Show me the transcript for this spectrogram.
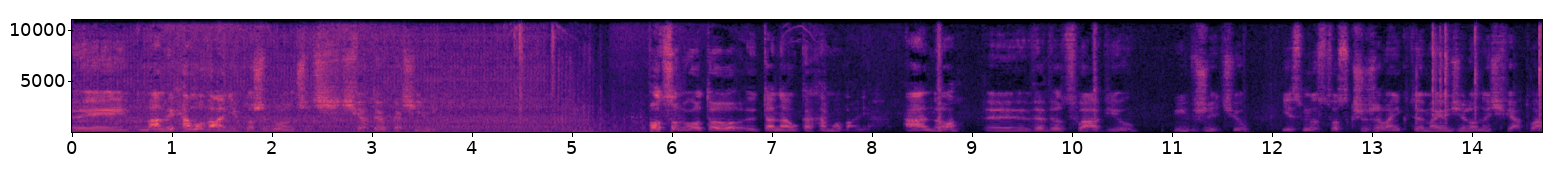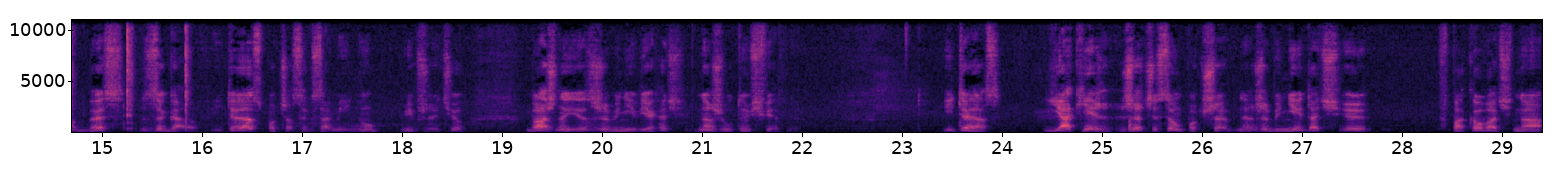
Yy, mamy hamowanie. Proszę wyłączyć światełka silnika. Po co było to y, ta nauka hamowania? Ano, y, we Wrocławiu i w życiu jest mnóstwo skrzyżowań, które mają zielone światła bez zegarów. I teraz podczas egzaminu i w życiu ważne jest, żeby nie wjechać na żółtym świetle. I teraz, jakie rzeczy są potrzebne, żeby nie dać y, wpakować na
